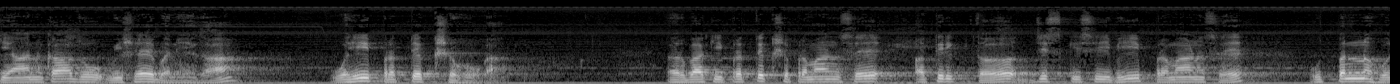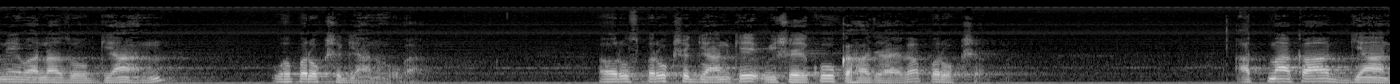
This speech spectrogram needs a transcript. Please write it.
ज्ञान का जो विषय बनेगा, वही प्रत्यक्ष होगा। और बाकी प्रत्यक्ष प्रमाण से अतिरिक्त जिस किसी भी प्रमाण से उत्पन्न होने वाला जो ज्ञान, वह परोक्ष ज्ञान होगा। और उस परोक्ष ज्ञान के विषय को कहा जाएगा परोक्ष। आत्मा का ज्ञान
